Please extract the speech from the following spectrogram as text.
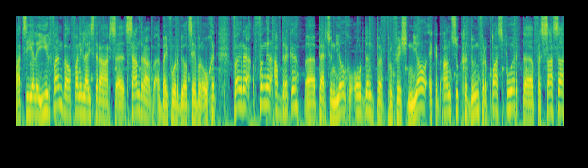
Wat sê julle hiervan? Wel van die luisteraars uh, Sandra uh, byvoorbeeld sê vanoggend vinger vingerafdrukke uh, personeel georden per professioneel. Ek het aansoek gedoen vir 'n paspoort uh, vir SASSA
